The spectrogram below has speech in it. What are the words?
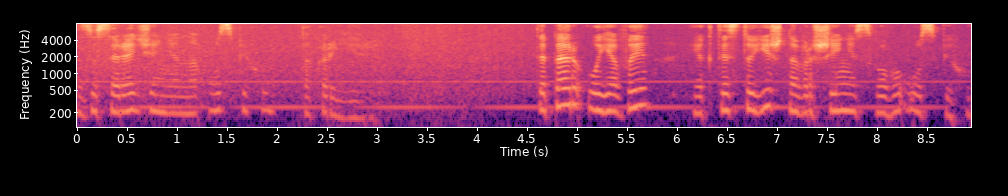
Зосередження на успіху та кар'єрі. Тепер уяви, як ти стоїш на вершині свого успіху.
